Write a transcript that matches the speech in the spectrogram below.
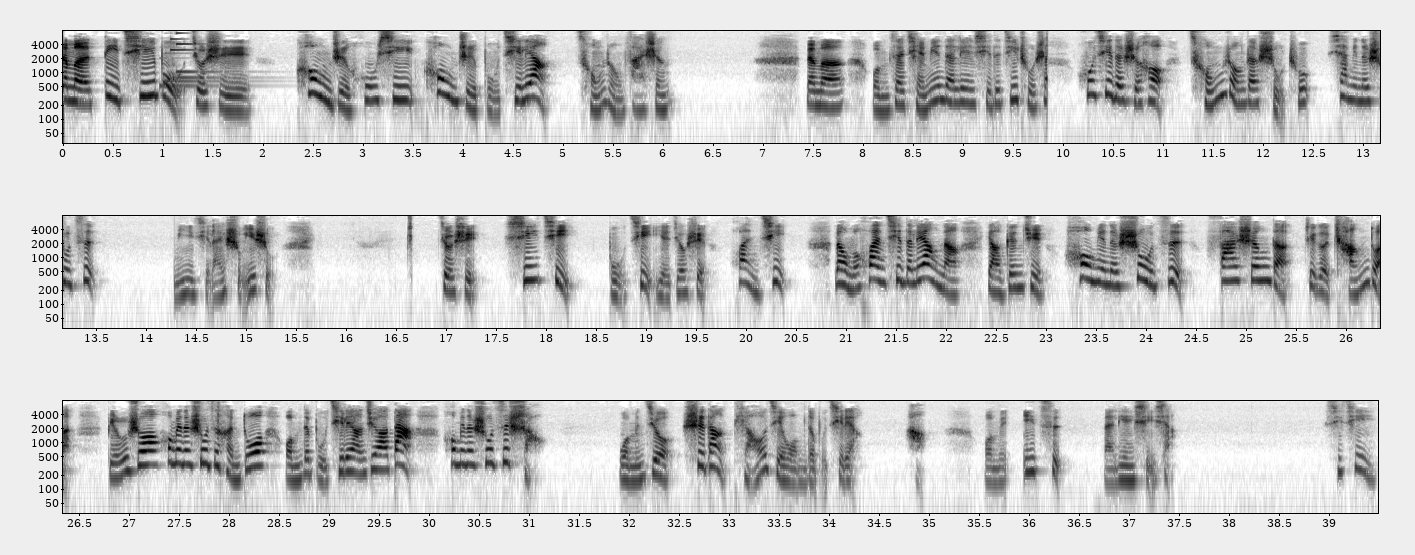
那么第七步就是控制呼吸，控制补气量，从容发声。那么我们在前面的练习的基础上，呼气的时候从容的数出下面的数字，我们一起来数一数，就是吸气补气，也就是换气。那我们换气的量呢，要根据后面的数字发生的这个长短。比如说后面的数字很多，我们的补气量就要大；后面的数字少，我们就适当调节我们的补气量。好，我们依次来练习一下。吸气，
